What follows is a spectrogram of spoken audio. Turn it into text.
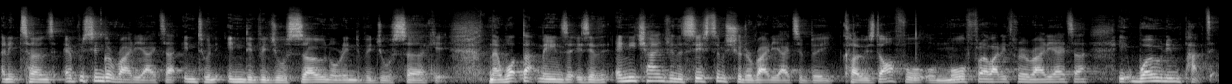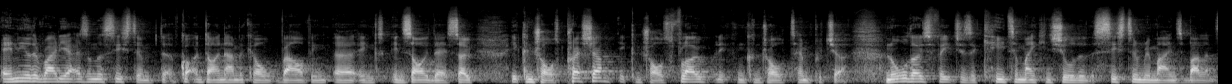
and it turns every single radiator into an individual zone or individual circuit. Now what that means is if any change in the system, should a radiator be closed off or, or more flow added through a radiator, it won't impact any other radiators on the system that have got a dynamical valve in, uh, in, inside there. So it controls pressure, it controls flow, and it can control temperature. And all those features are key to making sure that the system remains balanced,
